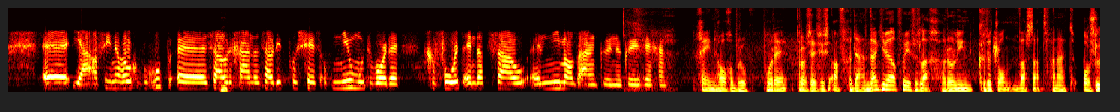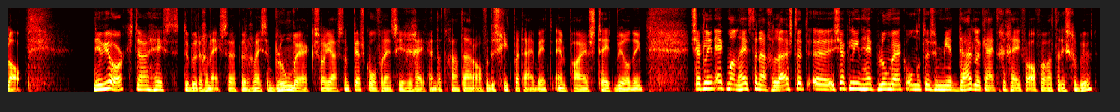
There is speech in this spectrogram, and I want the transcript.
ja, als ze in een hoger beroep zouden gaan, dan zou dit proces opnieuw moeten worden gevoerd. En dat zou niemand aankunnen, kun je zeggen. Geen hoger beroep. Proces is afgedaan. Dankjewel voor je verslag. Rolien Kreton was dat vanuit Oslo. New York, daar heeft de burgemeester, burgemeester Bloomberg... zojuist een persconferentie gegeven. En dat gaat daar over de schietpartij bij het Empire State Building. Jacqueline Ekman heeft ernaar geluisterd. Uh, Jacqueline, heeft Bloomberg ondertussen meer duidelijkheid gegeven... over wat er is gebeurd?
